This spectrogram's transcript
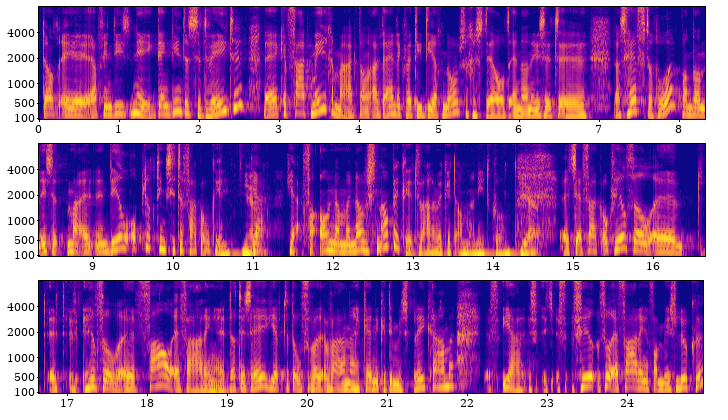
Dat, eh, of in die, nee, ik denk niet dat ze het weten. Nee, ik heb vaak meegemaakt. Dan uiteindelijk werd die diagnose gesteld. En dan is het, eh, dat is heftig hoor. Want dan is het, maar een deel opluchting zit er vaak ook in. Ja. ja, ja van, oh, nou, maar nou snap ik het, waarom ik het allemaal niet kon. Ja. Het zijn vaak ook heel veel, uh, heel veel uh, faalervaringen. Dat is, hey, je hebt het over, waaraan herken ik het in mijn spreekkamer. Ja, veel, veel ervaringen van mislukken.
